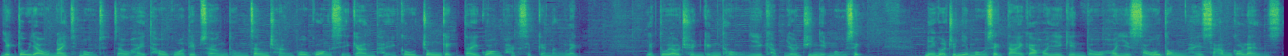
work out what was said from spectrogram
亦都有 Night Mode，就係透過疊相同增長曝光時間，提高終極低光拍攝嘅能力。亦都有全景圖以及有專業模式。呢個專業模式大家可以見到，可以手動喺三個 lens，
